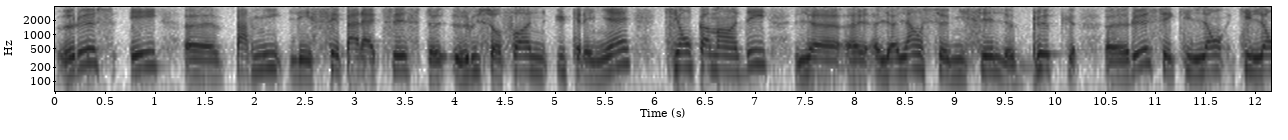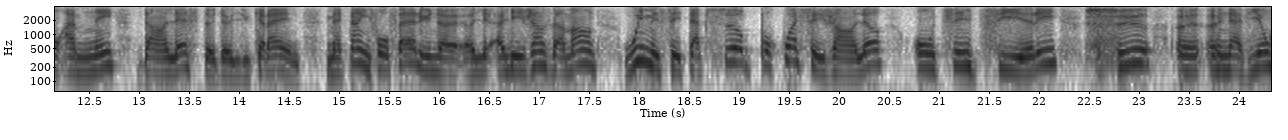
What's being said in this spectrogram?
russe et euh, parmi les séparatistes russophones ukrainiens qui ont commandé le, euh, le lance-missile le Buk euh, russe et qui l'ont qui l'ont amené dans l'est de l'Ukraine. Maintenant, il faut faire une les gens se demandent oui, mais c'est absurde. Pourquoi ces gens-là ont-ils tiré sur un, avion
